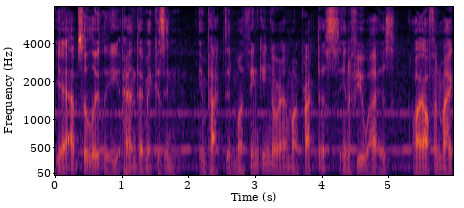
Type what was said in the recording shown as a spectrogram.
Yeah, absolutely. Pandemic has in, impacted my thinking around my practice in a few ways. I often make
